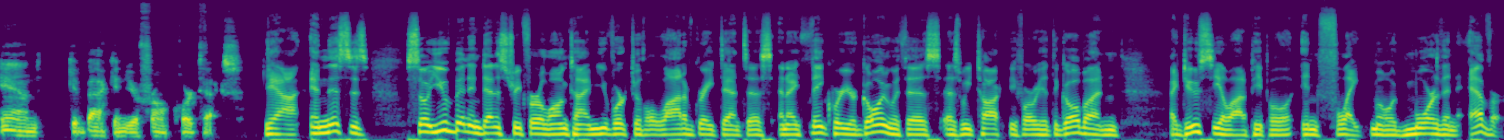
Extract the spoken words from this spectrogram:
and get back into your frontal cortex? Yeah. And this is so you've been in dentistry for a long time. You've worked with a lot of great dentists. And I think where you're going with this, as we talked before we hit the go button, I do see a lot of people in flight mode more than ever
